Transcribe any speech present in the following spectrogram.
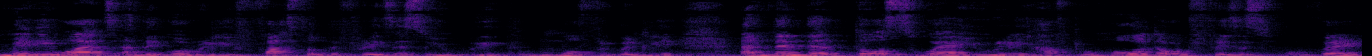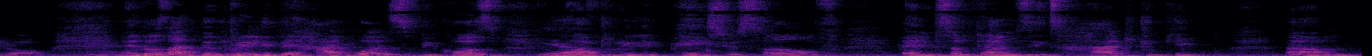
many words and they go really fast on the phrases, so you breathe more frequently. And then there are those where you really have to hold out phrases for very long. Yeah. And those are the really the hard ones because yeah. you have to really pace yourself. And sometimes it's hard to keep um,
